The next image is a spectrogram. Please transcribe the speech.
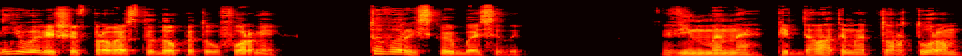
і вирішив провести допит у формі товариської бесіди. Він мене піддаватиме тортурам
